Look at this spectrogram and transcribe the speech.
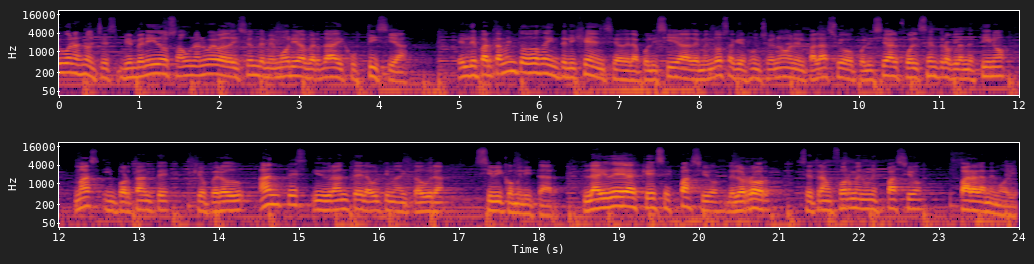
Muy buenas noches, bienvenidos a una nueva edición de Memoria, Verdad y Justicia. El Departamento 2 de Inteligencia de la Policía de Mendoza que funcionó en el Palacio Policial fue el centro clandestino más importante que operó antes y durante la última dictadura cívico-militar. La idea es que ese espacio del horror se transforme en un espacio para la memoria.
